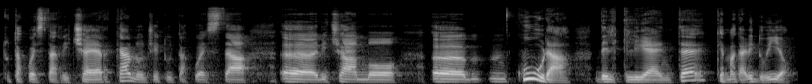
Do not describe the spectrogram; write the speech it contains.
tutta questa ricerca, non c'è tutta questa, eh, diciamo, eh, cura del cliente che magari do io.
